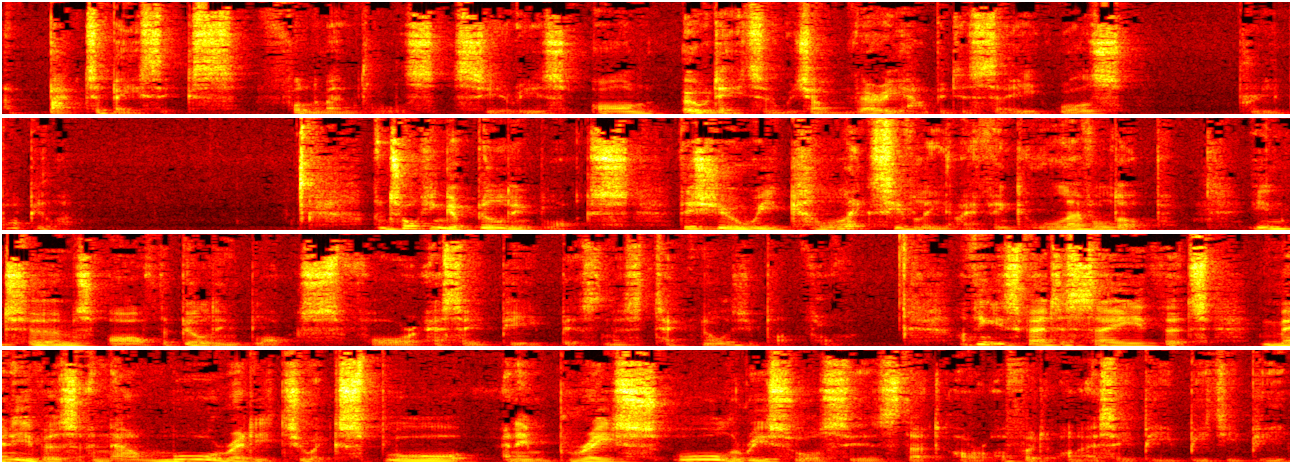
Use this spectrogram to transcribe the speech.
a Back to Basics Fundamentals series on OData, which I'm very happy to say was pretty popular. And talking of building blocks, this year we collectively, I think, leveled up in terms of the building blocks for SAP Business Technology Platform. I think it's fair to say that many of us are now more ready to explore and embrace all the resources that are offered on SAP BTP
